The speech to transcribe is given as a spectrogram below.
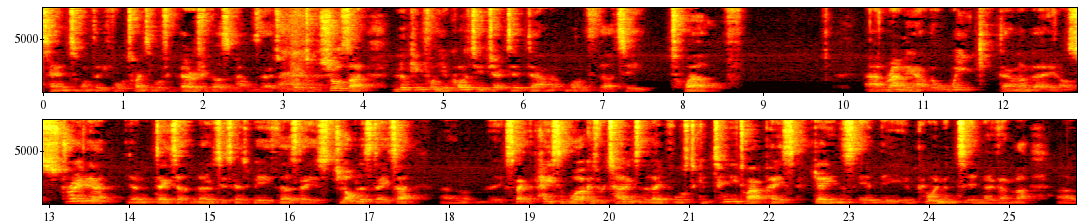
10 to 134.20, watch with bearish reversal patterns there to engage on the short side, looking for the equality objective down at 130.12. And rounding out the week, down under in Australia, the only data of note is going to be Thursday's jobless data. Um, expect the pace of workers returning to the labour force to continue to outpace gains in the employment in November. Uh,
